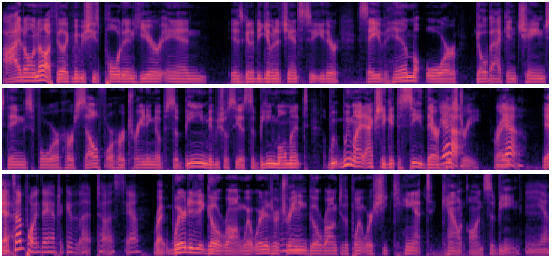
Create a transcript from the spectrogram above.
I don't know. I feel like maybe she's pulled in here and is going to be given a chance to either save him or go back and change things for herself or her training of Sabine. Maybe she'll see a Sabine moment. We, we might actually get to see their Yeah. history, right? Yeah. Yeah. At some point, they have to give that to us. Yeah. Right. Where did it go wrong? Where, where did her Mm-hmm. training go wrong to the point where she can't count on Sabine? Yeah.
